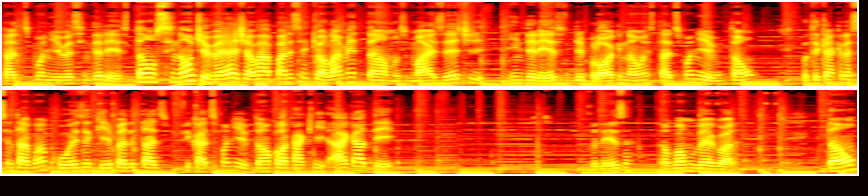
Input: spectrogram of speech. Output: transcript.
tá disponível esse endereço. Então, se não tiver, já vai aparecer aqui, ó, lamentamos, mas este endereço de blog não está disponível. Então, vou ter que acrescentar alguma coisa aqui para ele tá, ficar disponível. Então, vou colocar aqui HD. Beleza? Então, vamos ver agora. Então,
